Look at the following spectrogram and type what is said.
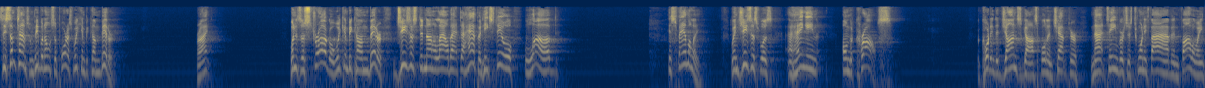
See, sometimes when people don't support us, we can become bitter. Right? When it's a struggle, we can become bitter. Jesus did not allow that to happen. He still loved his family. When Jesus was hanging on the cross, according to John's Gospel in chapter 19, verses 25 and following,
